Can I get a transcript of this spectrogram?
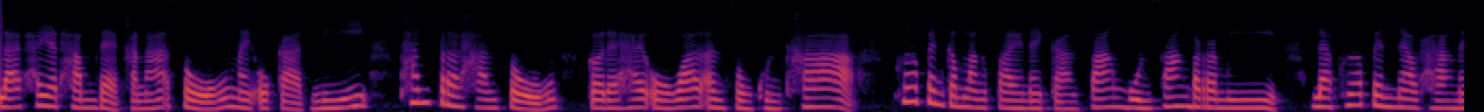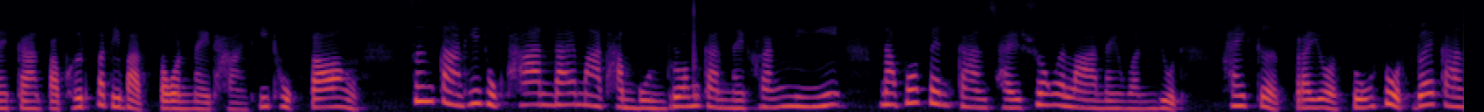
และทายธรรมแด่คณะสงฆ์ในโอกาสนี้ ท่านประธานสงฆ์ก็ได้ให้โอวาทอันทรงคุณค่า เพื่อเป็นกำลังใจในการสร้างบุญสร้างบารมี และเพื่อเป็นแนวทางในการประพฤติปฏิบัติตนในทางที่ถูกต้อง ซึ่งการที่ทุกท่านได้มาทำบุญร่วมกันในครั้งนี้ นับว่าเป็นการใช้ช่วงเวลาในวันหยุดให้เกิดประโยชน์สูงสุดด้วยการ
